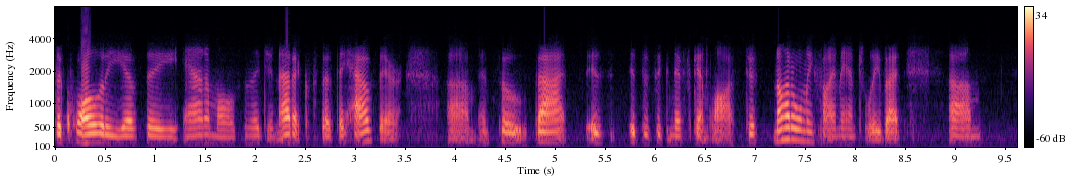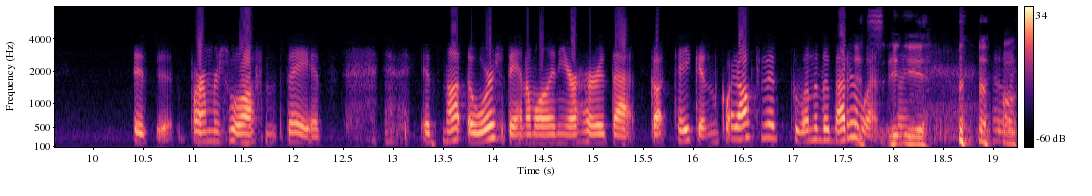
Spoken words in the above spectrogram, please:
the quality of the animals and the genetics that they have there. Um, and so that is is a significant loss, just not only financially, but um, it, it, farmers will often say it's it's not the worst animal in your herd that got taken. Quite often, it's one of the better it's, ones. yeah,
